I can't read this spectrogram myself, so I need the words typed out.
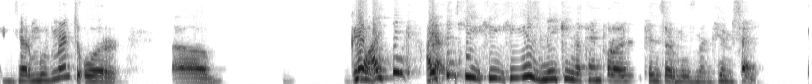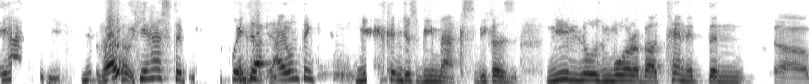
pincer movement or. Uh, No, I think I think he, he he is making a temporal pincer movement himself. be. Right? No, he has to be. Exactly. I don't think Neil can just be Max because Neil knows more about Tenet than uh,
